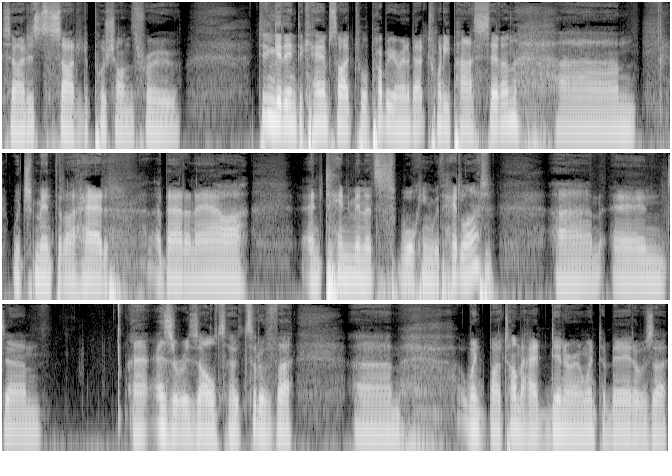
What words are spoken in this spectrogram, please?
So I just decided to push on through. Didn't get into campsite till probably around about 20 past seven, um, which meant that I had about an hour and 10 minutes walking with headlight. Um, and um, uh, as a result, it sort of uh, um, went by the time I had dinner and went to bed. It was a,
